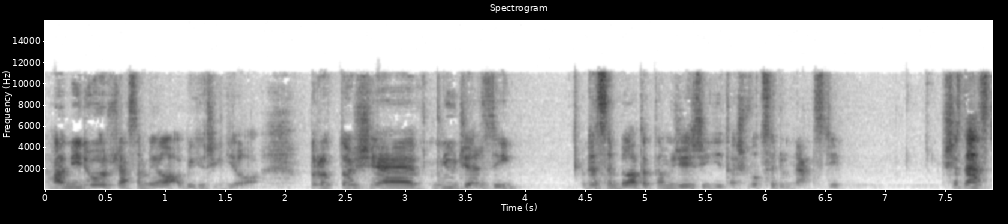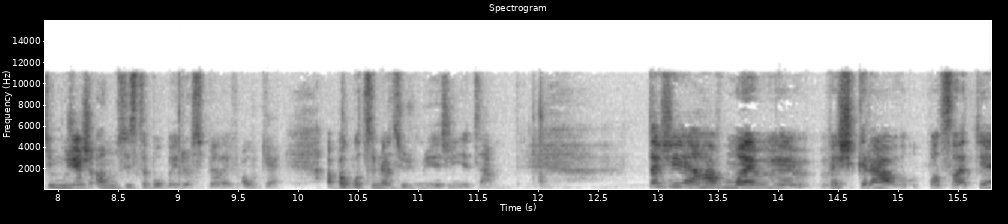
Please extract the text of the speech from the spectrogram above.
hlavní důvod, že já jsem měla, abych řídila. Protože v New Jersey, kde jsem byla, tak tam můžeš řídit až od 17. V 16 můžeš, ale musí s tebou být dospělý v autě. A pak od 17 už můžeš řídit sám. Takže já v mojem veškerá v podstatě,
